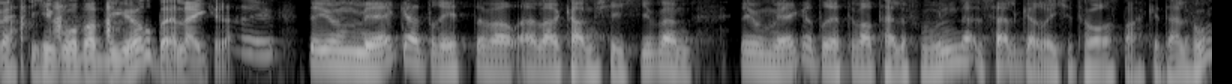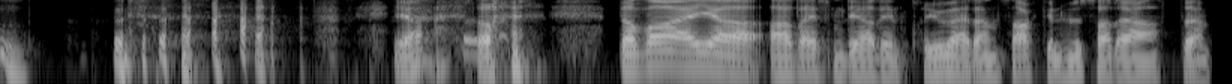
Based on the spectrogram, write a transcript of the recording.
vet ikke hvordan de gjør det lenger. Er Det er jo megadritt å være Eller kanskje ikke, men det er jo megadritt å være telefonselger og ikke tåre å snakke i telefonen. Ja, da var ei av de som de hadde intervjua i den saken, hun sa det at eh,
